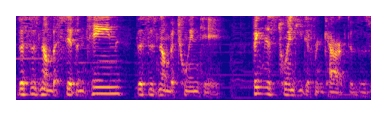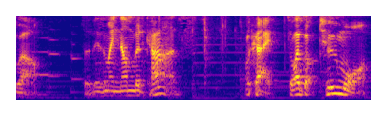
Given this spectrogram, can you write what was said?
This is number 17. This is number 20. I think there's 20 different characters as well. So these are my numbered cards. Okay, so I've got two more.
